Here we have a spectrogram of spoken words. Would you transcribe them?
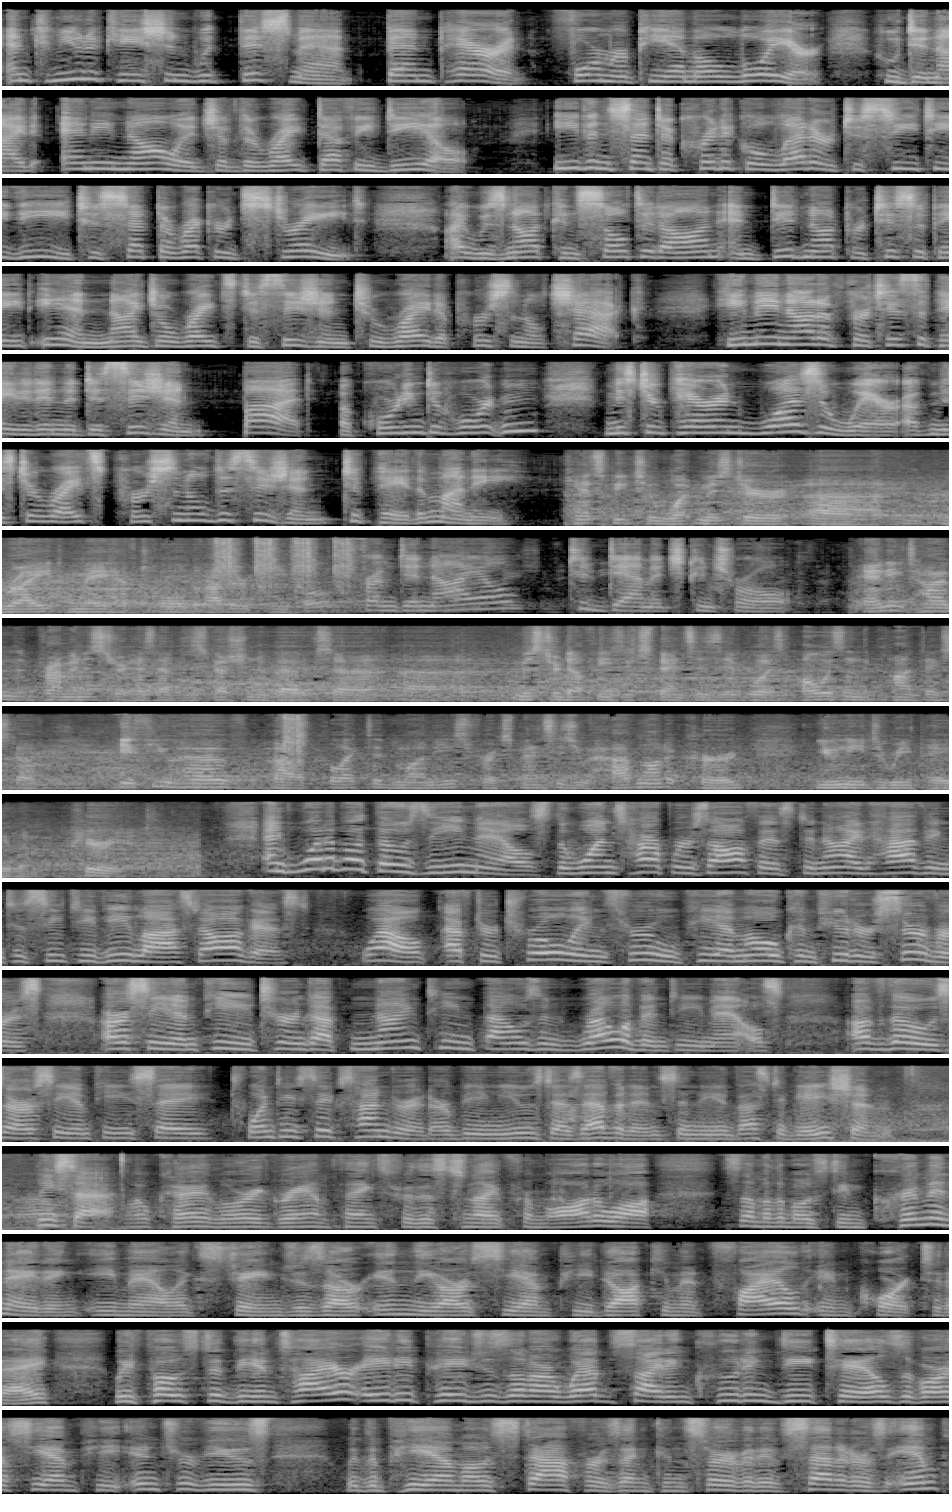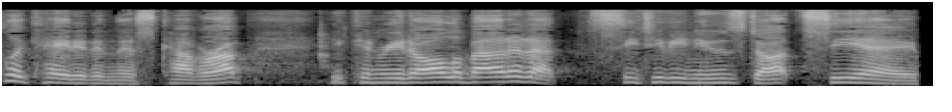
And communication with this man, Ben Perrin, former PMO lawyer, who denied any knowledge of the Wright Duffy deal even sent a critical letter to CTV to set the record straight. I was not consulted on and did not participate in Nigel Wright's decision to write a personal check. He may not have participated in the decision, but according to Horton, Mr. Perrin was aware of Mr. Wright's personal decision to pay the money. Can't speak to what Mr. Uh, Wright may have told other people. From denial to damage control. Anytime the Prime Minister has had a discussion about uh, uh, Mr. Duffy's expenses, it was always in the context of if you have uh, collected monies for expenses you have not occurred, you need to repay them, period. And what about those emails, the ones Harper's office denied having to CTV last August? Well, after trolling through PMO computer servers, RCMP turned up 19,000 relevant emails. Of those, RCMP say 2,600 are being used as evidence in the investigation. Lisa. Okay, Laurie Graham, thanks for this tonight from Ottawa. Some of the most incriminating email exchanges are in the RCMP document filed in court today. We've posted the entire 80 pages on our website, including details of RCMP interviews with the PMO staffers and conservative senators implicated in this cover-up. You can read all about it at ctvnews.ca.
